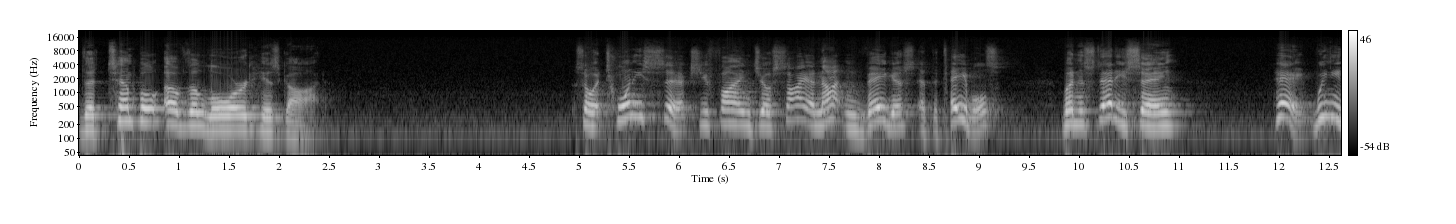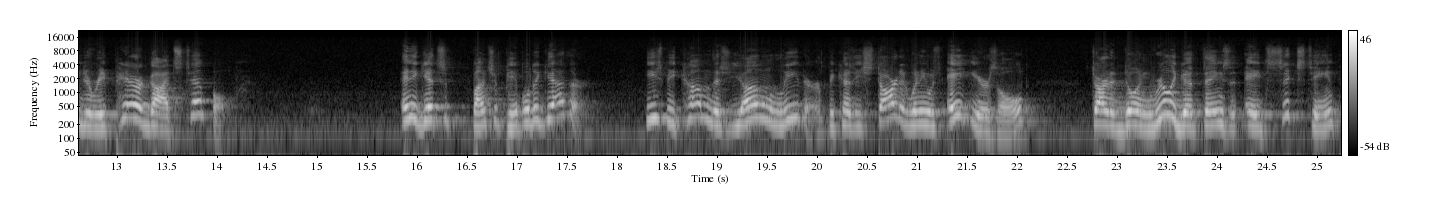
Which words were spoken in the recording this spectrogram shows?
the temple of the Lord his God. So at 26, you find Josiah not in Vegas at the tables, but instead he's saying, hey, we need to repair God's temple. And he gets a bunch of people together. He's become this young leader because he started when he was eight years old, started doing really good things at age 16,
